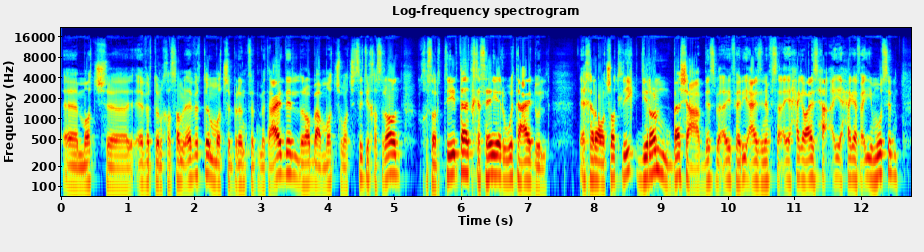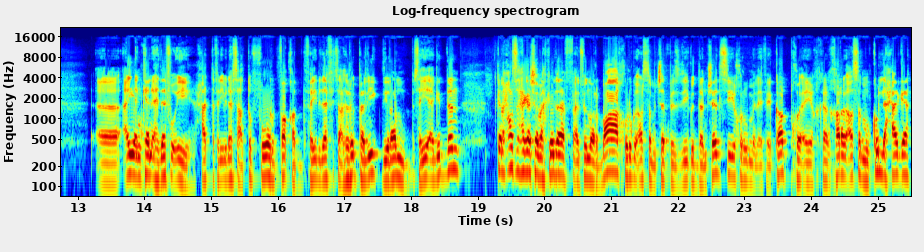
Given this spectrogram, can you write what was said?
آه، ماتش آه، إيفرتون خسران من إيفرتون ماتش برنتفورد متعادل رابع ماتش ماتش سيتي خسران خسارتين ثلاث خسائر وتعادل. آخر ماتشات ليك. دي run بشعة بالنسبة لأي فريق عايز ينافس على أي حاجة وعايز يحقق أي حاجة في أي موسم. آه، ايا كان أهدافه إيه. حتى فريق بينافس على ال top four فقط. فريق بينافس على اليوروبا ليج دي run سيئة جدا. كان حاصل حاجة شبه كده في 2004 خروج ارسنال من الشامبيونز ليج قدام تشيلسي خروج من ال FA Cup كان خرج أصلا من كل حاجة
